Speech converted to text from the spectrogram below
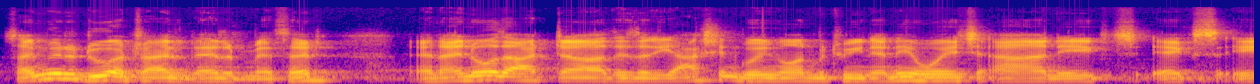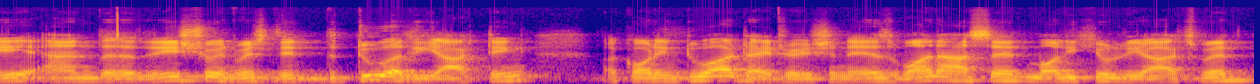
So I'm going to do a trial and error method and I know that uh, there's a reaction going on between NaOH and HXA and the ratio in which they, the two are reacting according to our titration is one acid molecule reacts with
